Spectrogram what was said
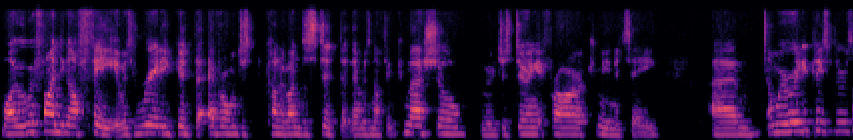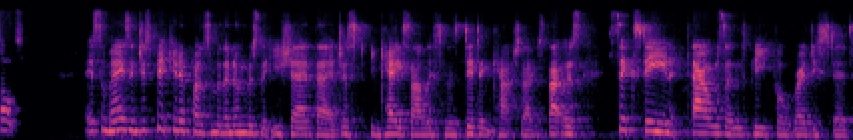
while we were finding our feet, it was really good that everyone just kind of understood that there was nothing commercial. We were just doing it for our community. Um, and we were really pleased with the results. It's amazing. Just picking up on some of the numbers that you shared there, just in case our listeners didn't catch those, that was 16,000 people registered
